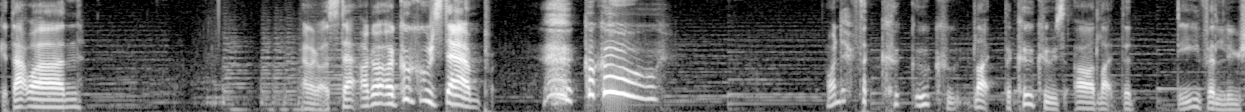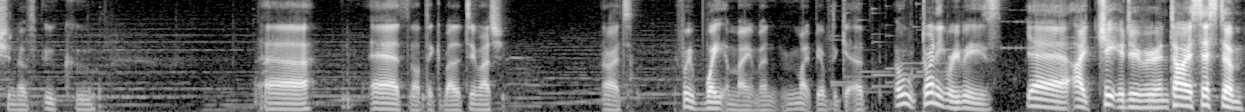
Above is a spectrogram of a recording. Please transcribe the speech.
get that one. And I got a stamp. I got a cuckoo stamp. cuckoo. I wonder if the cuckoo, like the cuckoos, are like the devolution of uku. Uh, eh, let's not think about it too much. All right, if we wait a moment, we might be able to get a. Oh, 20 rubies. Yeah, I cheated you your entire system.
